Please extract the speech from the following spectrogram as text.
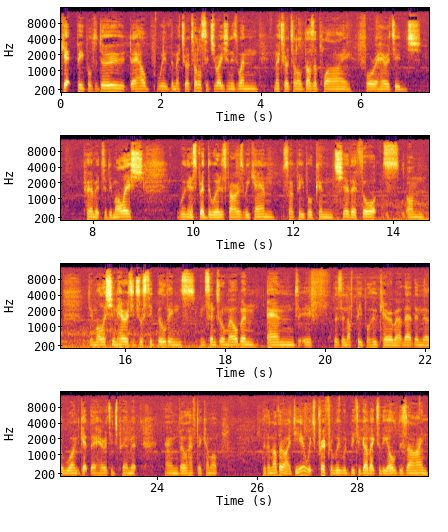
get people to do to help with the Metro Tunnel situation is when Metro Tunnel does apply for a heritage permit to demolish. We're going to spread the word as far as we can so people can share their thoughts on demolishing heritage listed buildings in central Melbourne. And if there's enough people who care about that, then they won't get their heritage permit and they'll have to come up with another idea, which preferably would be to go back to the old design,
